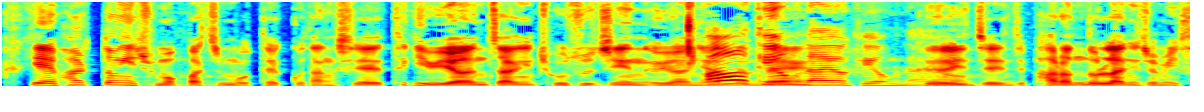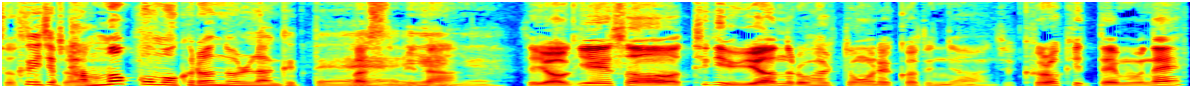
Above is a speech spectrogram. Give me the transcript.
크게 활동이 주목받지 못했고 당시에 특위위원장이 조수진 의원이었는데 아 기억나요, 기억나요. 그 이제 이제 발언 논란이 좀 있었었죠. 그 이제 밥 먹고 뭐 그런 논란 그때. 맞습니다. 예, 예. 여기에서 특위위원으로 활동을 했거든요. 이제 그렇기 때문에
